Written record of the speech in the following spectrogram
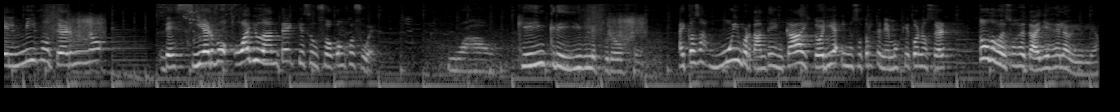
el mismo término de siervo o ayudante que se usó con Josué. ¡Wow! ¡Qué increíble, profe! Hay cosas muy importantes en cada historia y nosotros tenemos que conocer todos esos detalles de la Biblia.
